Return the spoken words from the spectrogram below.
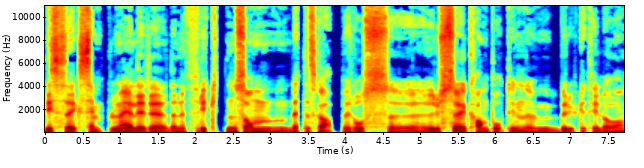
disse eksemplene, eller eh, denne frykten som dette skaper hos uh, russere, kan Putin bruke til å,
